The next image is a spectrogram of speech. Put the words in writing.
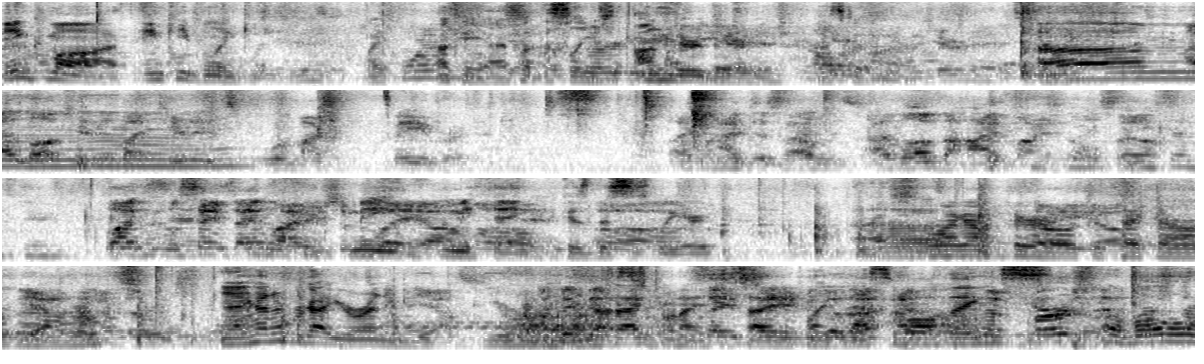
Ink Moth, Inky Blinky. Wait, okay, yeah, I put the sleeves under there. That's good. Um I love Tyranids. My Tyranids were my favorite. Like I just I, I love the hive mind also. Like it's the same thing. Like you should me play. let Um, me think, because this is uh, weird. Well, I gotta figure out what to take out of there Yeah, now. Yeah, I kind of forgot you were running it. Yeah. You were running Big the fact when I Same decided to play this I- of all I- the things. first- Of all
